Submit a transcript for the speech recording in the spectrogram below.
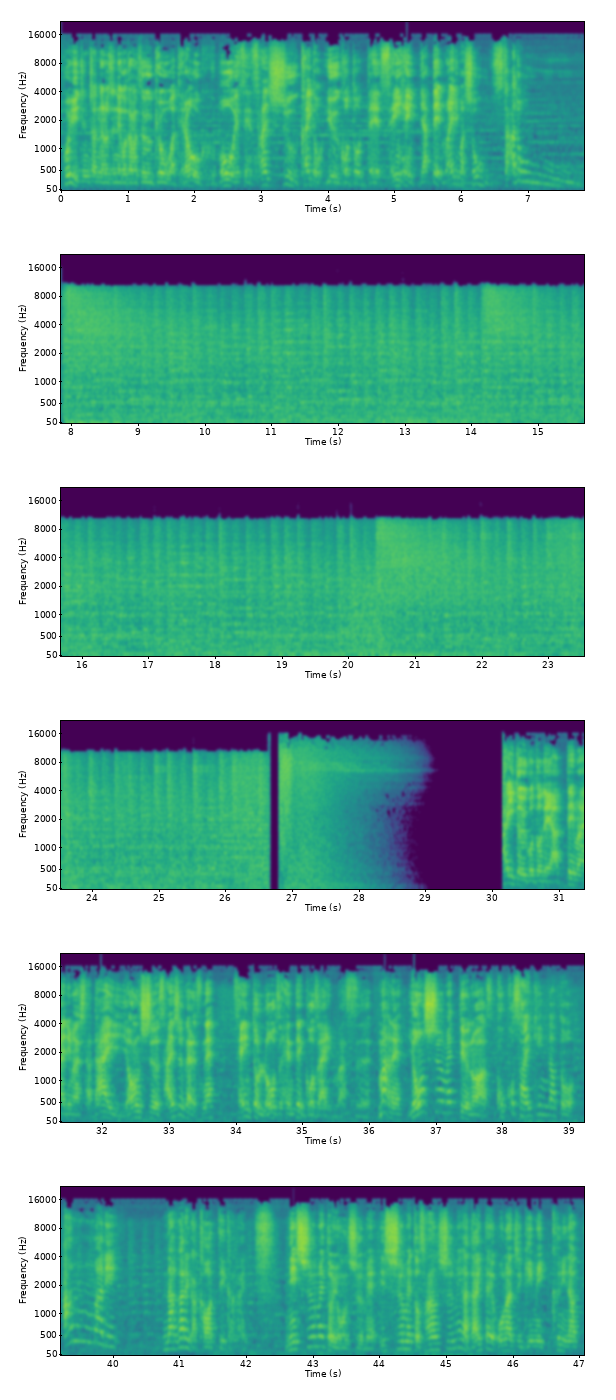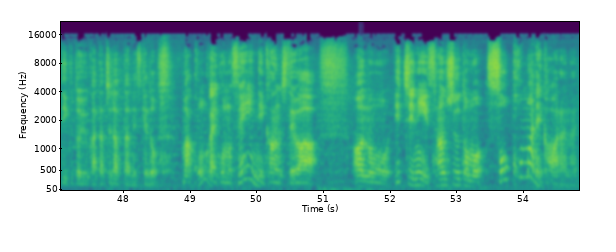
ほい、じゅんチャンネルズでございます。今日は寺王国防衛戦最終回ということで、1000編やってまいりましょう。スタートということでやってまいりました。第4週最終回ですね。セイントローズ編でございます。まあね、4週目っていうのは、ここ最近だと、あんまり流れが変わっていかない。2週目と4週目、1週目と3週目が大体同じギミックになっていくという形だったんですけど、まあ今回このセインに関しては、あの、1、2、3週ともそこまで変わらない。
